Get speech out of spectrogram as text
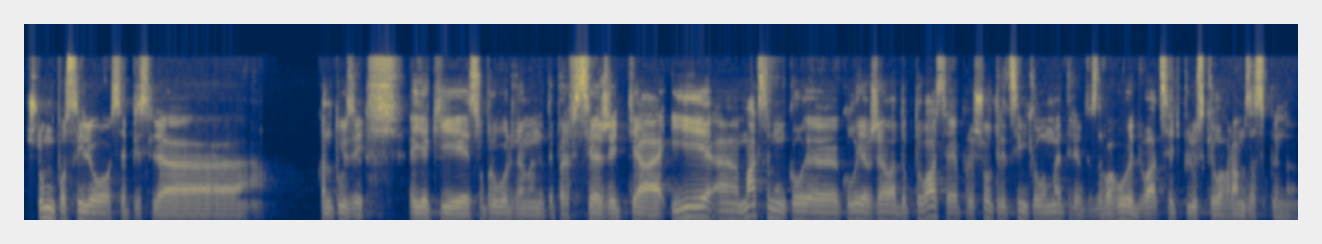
шум посилювався після контузій, які супроводжує мене тепер все життя. І е, максимум, коли, коли я вже адаптувався, я пройшов 37 кілометрів з вагою 20 плюс кілограм за спиною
